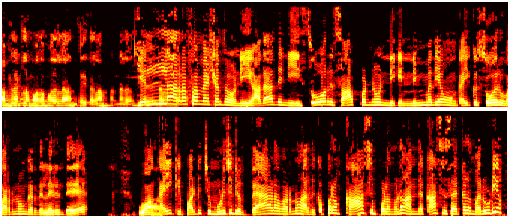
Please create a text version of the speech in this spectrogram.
தமிழ்நாட்டுல முத முதல்ல அந்த இதெல்லாம் பண்ணது எல்லா ரெஃபர்மேஷன்ஸும் நீ அதாவது நீ சோறு சாப்பிடணும் இன்னைக்கு நிம்மதியா உன் கைக்கு சோறு வரணுங்கிறதுல இருந்து உன் கைக்கு படிச்சு முடிச்சிட்டு வேலை வரணும் அதுக்கப்புறம் காசு புழங்கணும் அந்த காசு சர்க்கிள் மறுபடியும்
